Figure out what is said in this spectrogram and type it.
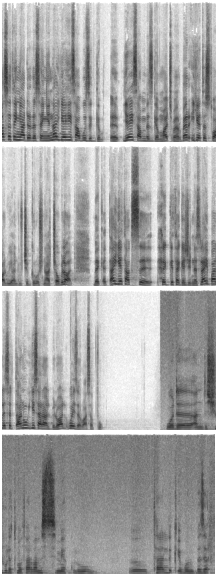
ሀሰተኛ ደረሰኝና የሂሳብ መዝገብ ማጭበርበር እየተስተዋሉ ያሉ ችግሮች ናቸው ብለዋል። በቀጣይ የታክስ ህግ ተገዥነት ላይ ባለስልጣኑ ይሰራል ብለዋል ወይዘሮ አሰፉ። ወደ 1245 የሚያክሉ ትላልቅ የሆኑ በዘርፍ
